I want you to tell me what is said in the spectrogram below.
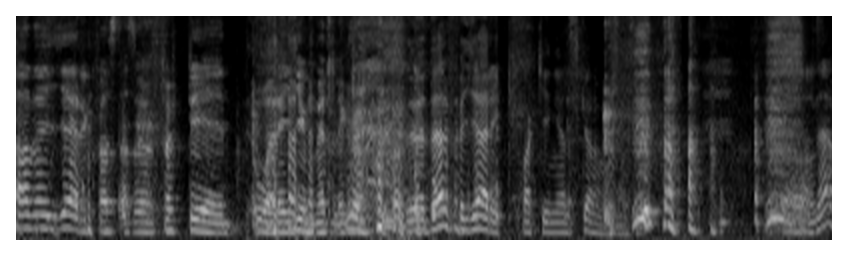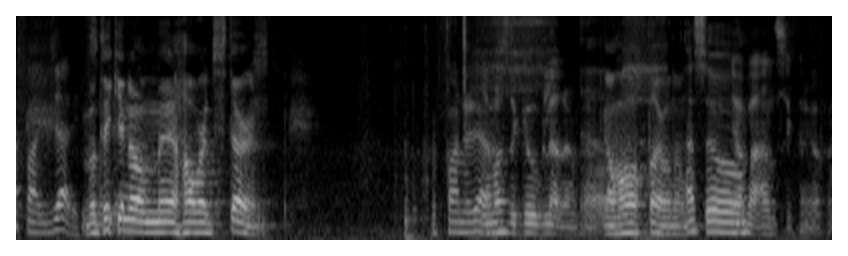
Han är Jerk fast alltså 40 år i gymmet liksom. Det är därför Jerk fucking älskar honom alltså. Han är fan Jerk. Vad tycker ni om eh, Howard Stern? Vad fan är det? Jag måste googla dem. Jag hatar honom. Alltså, Jag har jag, bara ansikten gå på.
